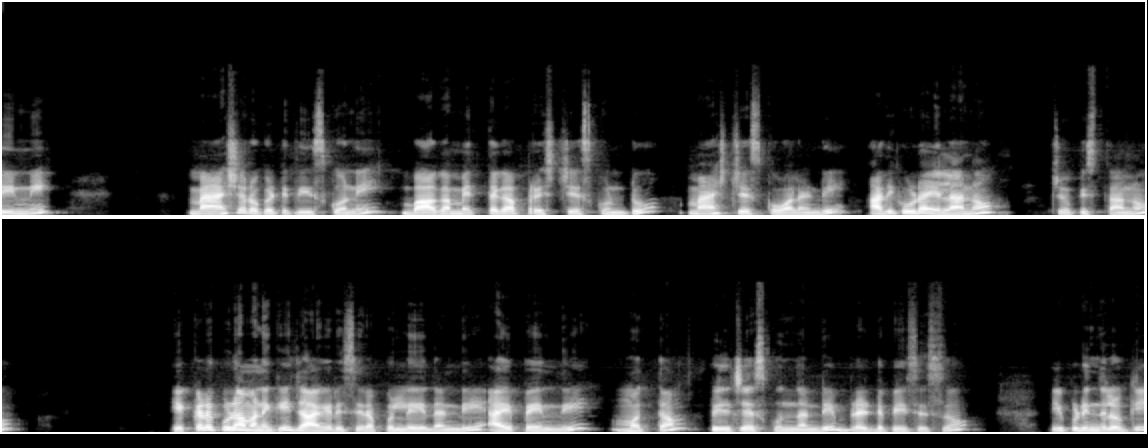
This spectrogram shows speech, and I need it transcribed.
దీన్ని మ్యాషర్ ఒకటి తీసుకొని బాగా మెత్తగా ప్రెస్ చేసుకుంటూ మ్యాష్ చేసుకోవాలండి. అది కూడా ఎలానో చూపిస్తాను. ఎక్కడ కూడా మనకి జాగరి సిరప్ లేదండి. అయిపోయింది. మొత్తం పీల్చేసుకుందండి బ్రెడ్ పీసెస్. ఇప్పుడు ఇందులోకి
